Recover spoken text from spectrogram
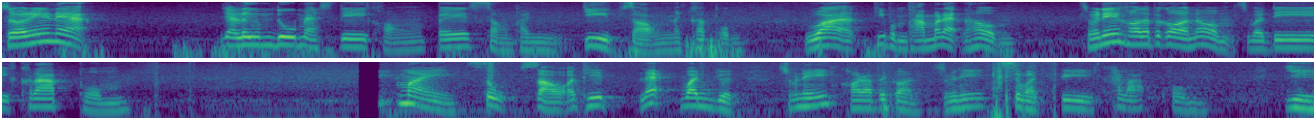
ส่วนวันนี้เนี่ย อย่าลืมดูแมตช์เดย์ของเปส2022 นะครับผมหรือว่าที่ผมทำมาแหละนะครับผม สวัสดีขอลาไปก่อนนะครับผมสวัสดีครับผมคลิปใหม่สุกเสาร์อาทิตย์ และวันหยุดสวัสดีขอลาไปก่อนสวัสดีสวัสดีครับผม เย่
